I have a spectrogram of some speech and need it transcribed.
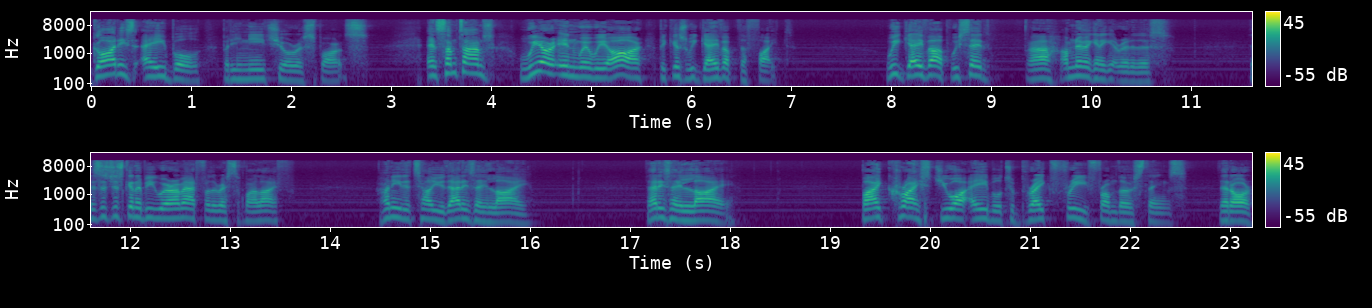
God is able, but He needs your response. And sometimes we are in where we are because we gave up the fight. We gave up. We said, ah, I'm never going to get rid of this. This is just going to be where I'm at for the rest of my life. I need to tell you that is a lie. That is a lie. By Christ, you are able to break free from those things that are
